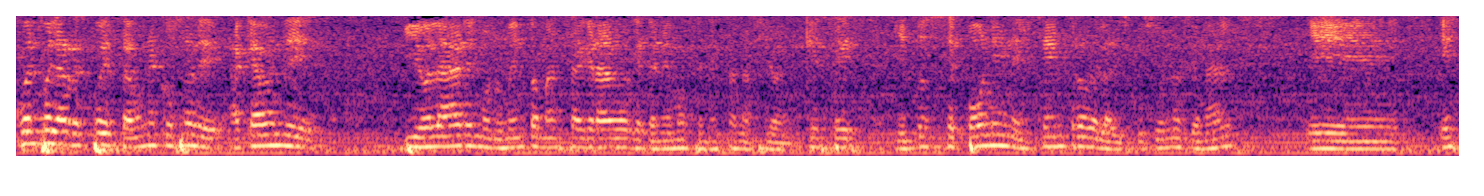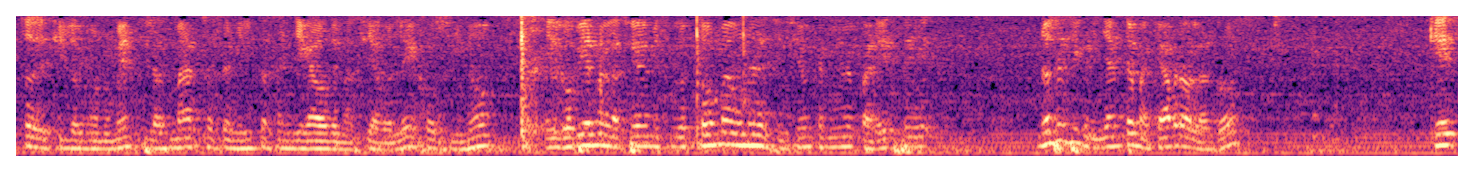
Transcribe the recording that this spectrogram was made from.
cuál fue la respuesta? Una cosa de, acaban de violar el monumento más sagrado que tenemos en esta nación. ¿Qué es esto? Y entonces se pone en el centro de la discusión nacional eh, esto de si los monumentos y las marchas feministas han llegado demasiado lejos, y no, el gobierno de la Ciudad de México toma una decisión que a mí me parece, no sé si brillante o macabra o las dos, que es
